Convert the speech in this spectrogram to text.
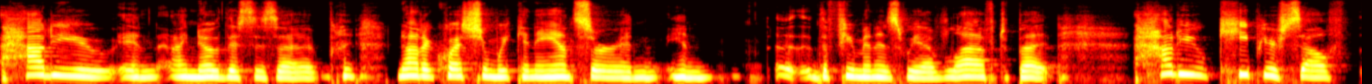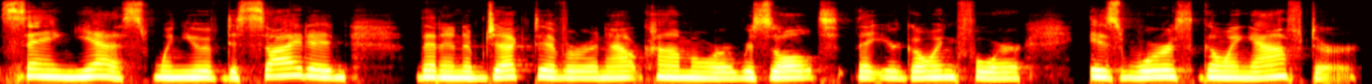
how do you, and I know this is a not a question we can answer in, in uh, the few minutes we have left, but how do you keep yourself saying yes when you have decided that an objective or an outcome or a result that you're going for is worth going after,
